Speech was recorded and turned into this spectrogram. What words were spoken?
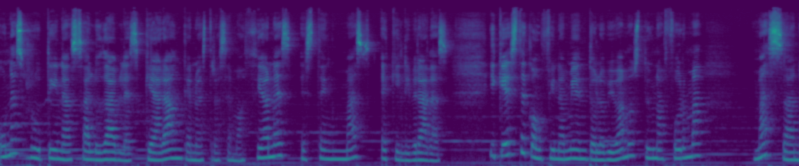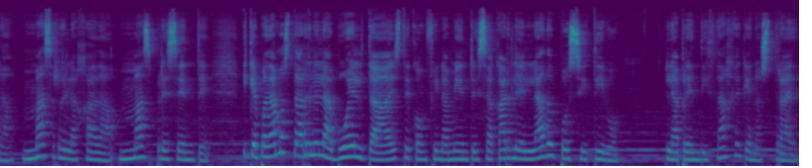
unas rutinas saludables que harán que nuestras emociones estén más equilibradas y que este confinamiento lo vivamos de una forma más sana, más relajada, más presente y que podamos darle la vuelta a este confinamiento y sacarle el lado positivo, el aprendizaje que nos trae.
